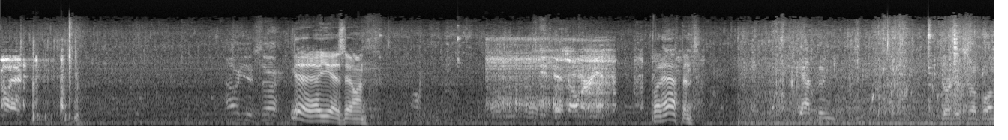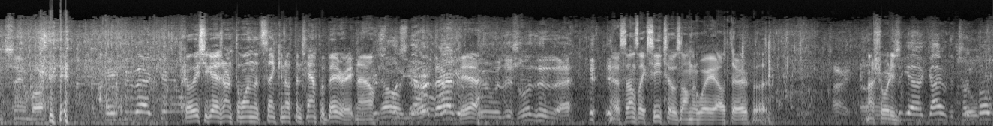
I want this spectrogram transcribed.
Go ahead. How are you, sir? Good, how you guys doing? What happened? Captain drug us up on sandbar. Ain't too bad, Cal. At least you guys aren't the one that's sinking up in Tampa Bay right now. No, you heard that? Yeah. We were just listening to that. Yeah, it sounds like Sea Tow's on their way out there, but All right. not sure what he's... The uh, guy with the tugboat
